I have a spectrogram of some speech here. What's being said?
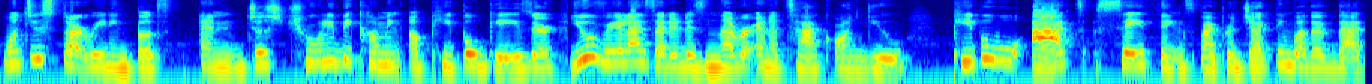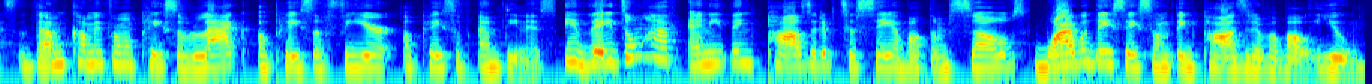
once you start reading books and just truly becoming a people gazer, you realize that it is never an attack on you. People will act, say things by projecting whether that's them coming from a place of lack, a place of fear, a place of emptiness. If they don't have anything positive to say about themselves, why would they say something positive about you?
